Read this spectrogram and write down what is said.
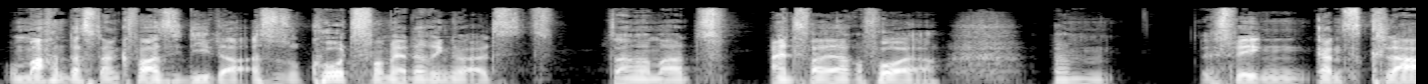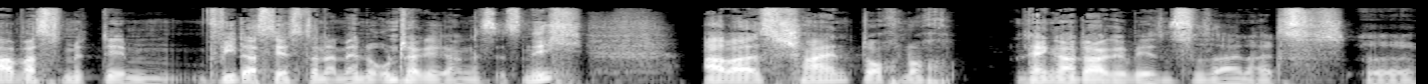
und machen das dann quasi die da, also so kurz vorm Herr der Ringe, als, sagen wir mal, ein, zwei Jahre vorher. Ähm, deswegen ganz klar, was mit dem, wie das jetzt dann am Ende untergegangen ist, ist nicht, aber es scheint doch noch länger da gewesen zu sein als äh,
